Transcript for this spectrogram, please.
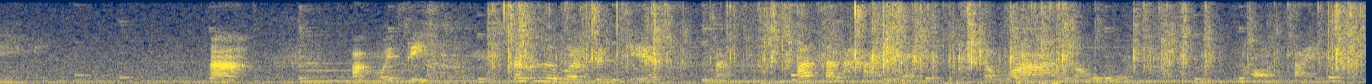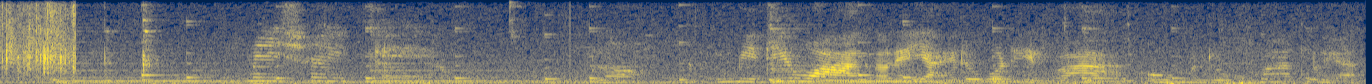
นี่ อะปักไม่ติด ก็คือมันเป็น S แบบมาตรฐานแหละ แต่ว่าเราขอใส่ไม่ใช่แก้วเหรอ มีที่วางตอนนี้อยากให้ทุกคนเห็นว่า โอ้มันรู้มากเลยอะ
